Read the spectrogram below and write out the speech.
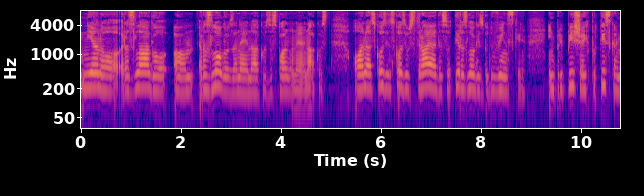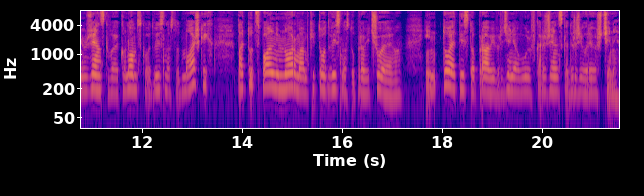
njeno razlago um, razlogov za neenakost, za spolno neenakost. Ona skozi in skozi ustraja, da so ti razlogi zgodovinski in pripiše jih potiskanju žensk v ekonomsko odvisnost od moških, pa tudi spolnim normam, ki to odvisnost upravičujejo. In to je tisto, pravi Virginia Woolf, kar ženske drži v revščini.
